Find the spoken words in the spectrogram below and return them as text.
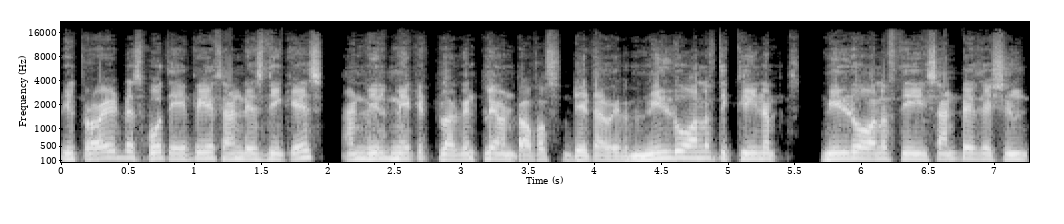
we'll provide us both APIs and SDKs, and we'll make it plug and play on top of data available. We'll do all of the cleanup, we'll do all of the sanitization,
